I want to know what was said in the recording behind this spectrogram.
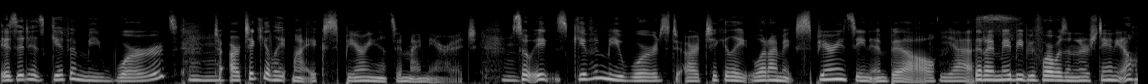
is it has given me words mm-hmm. to articulate my experience in my marriage. Mm-hmm. So it's given me words to articulate what I'm experiencing in Bill yes. that I maybe before wasn't understanding. Oh,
